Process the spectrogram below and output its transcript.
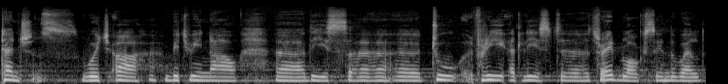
tensions which are between now uh, these uh, uh, two, three at least uh, trade blocks in the world.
